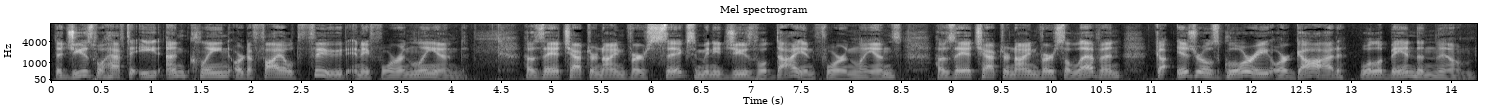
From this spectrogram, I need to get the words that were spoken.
the Jews will have to eat unclean or defiled food in a foreign land. Hosea chapter 9, verse 6, many Jews will die in foreign lands. Hosea chapter 9, verse 11, Israel's glory or God will abandon them.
